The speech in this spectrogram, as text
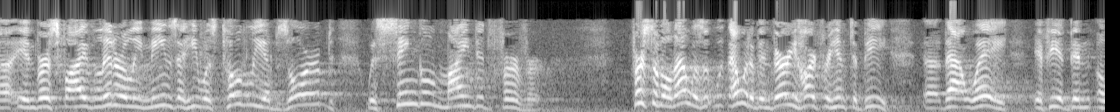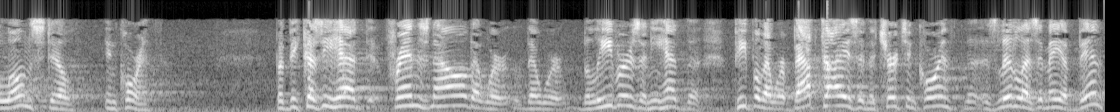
uh, in verse 5 literally means that he was totally absorbed with single minded fervor. First of all, that, was, that would have been very hard for him to be uh, that way if he had been alone still in Corinth. But because he had friends now that were, that were believers, and he had the people that were baptized in the church in Corinth, as little as it may have been,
